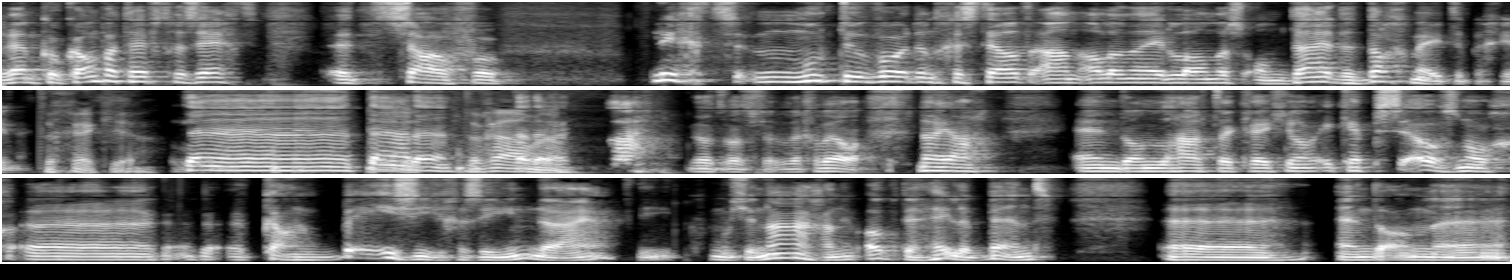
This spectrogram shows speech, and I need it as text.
Remco Kampert heeft gezegd, het zou verplicht moeten worden gesteld aan alle Nederlanders om daar de dag mee te beginnen. Te gek, ja. Ta, ta, da, Daar gaan ta, we. da. Ah, dat was geweldig. Nou ja, en dan later kreeg je nog, ik heb zelfs nog eh Count Basie gezien daar. Die moet je nagaan, ook de hele band. Eh, en dan, eh, eh,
